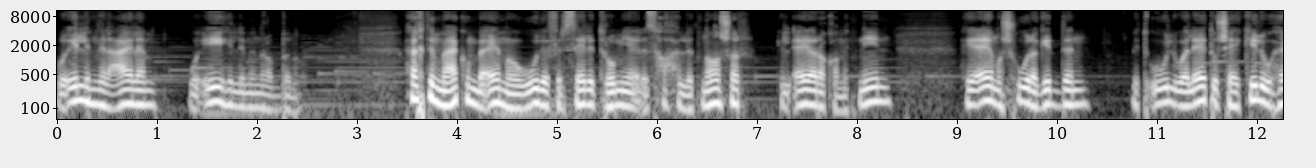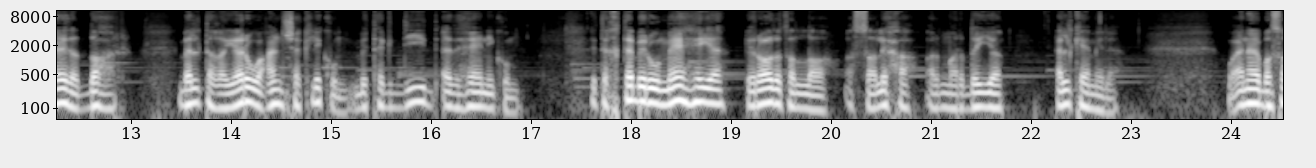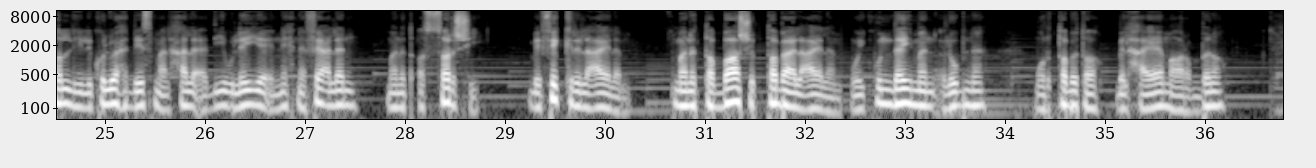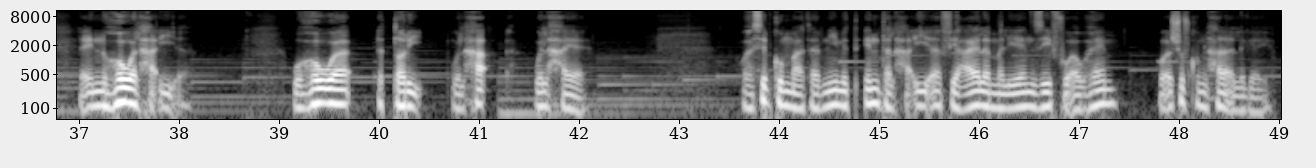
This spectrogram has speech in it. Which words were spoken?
وإيه اللي من العالم وإيه اللي من ربنا. هختم معاكم بآية موجودة في رسالة روميا الإصحاح ال 12 الآية رقم 2 هي آية مشهورة جدا بتقول ولا تشاكلوا هذا الدهر بل تغيروا عن شكلكم بتجديد أذهانكم لتختبروا ما هي إرادة الله الصالحة المرضية الكاملة. وأنا بصلي لكل واحد بيسمع الحلقة دي وليا إن إحنا فعلا ما نتأثرش بفكر العالم. ما نتطبعش بطبع العالم ويكون دايما قلوبنا مرتبطة بالحياة مع ربنا لأنه هو الحقيقة وهو الطريق والحق والحياة. وهسيبكم مع ترنيمة إنت الحقيقة في عالم مليان زيف وأوهام وأشوفكم الحلقة اللي جاية.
